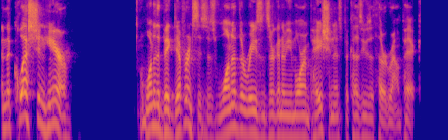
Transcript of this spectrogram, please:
And the question here one of the big differences is one of the reasons they're going to be more impatient is because he was a third round pick.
